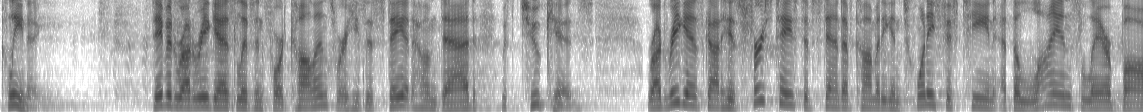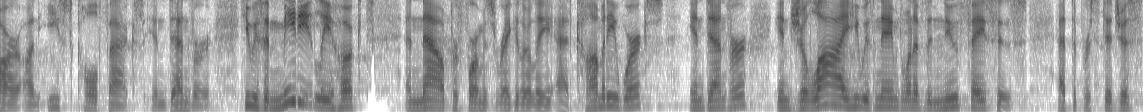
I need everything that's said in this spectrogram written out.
cleaning. David Rodriguez lives in Fort Collins, where he's a stay at home dad with two kids. Rodriguez got his first taste of stand up comedy in 2015 at the Lion's Lair Bar on East Colfax in Denver. He was immediately hooked and now performs regularly at Comedy Works in Denver. In July, he was named one of the new faces at the prestigious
